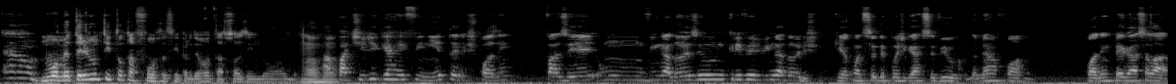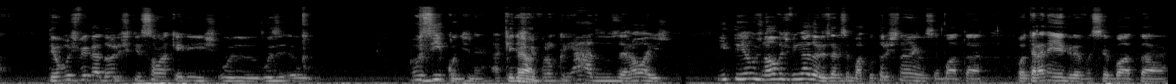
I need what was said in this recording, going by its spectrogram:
É, não. no momento ele não tem tanta força assim pra derrotar sozinho o Dormammu. Aham. A partir de Guerra Infinita, eles podem fazer um Vingadores e um Incríveis Vingadores, que aconteceu depois de Guerra Civil, da mesma forma. Podem pegar, sei lá, tem os Vingadores que são aqueles. Os, os, os, os ícones, né? Aqueles É. que foram criados, os heróis. E tem os novos Vingadores. Aí você bota Doutor Estranho, você bota Pantera Negra, você bota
